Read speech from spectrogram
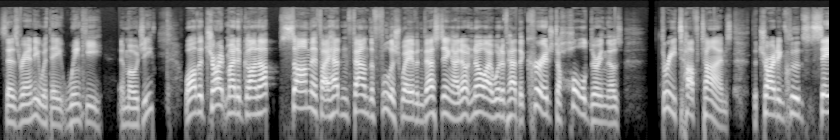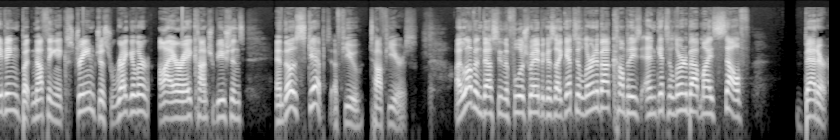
says Randy with a winky emoji. While the chart might have gone up some if I hadn't found the foolish way of investing, I don't know I would have had the courage to hold during those three tough times. The chart includes saving, but nothing extreme, just regular IRA contributions, and those skipped a few tough years. I love investing the foolish way because I get to learn about companies and get to learn about myself better.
